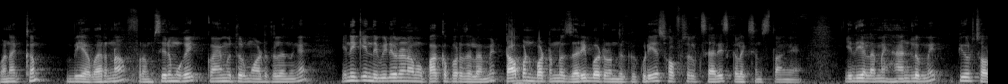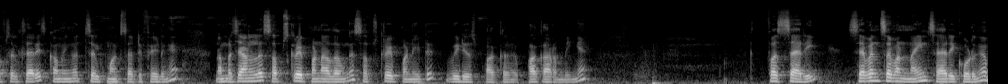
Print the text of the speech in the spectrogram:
வணக்கம். வி வர்ணா ஃப்ரம் சிறுமுகை கோயம்புத்தூர் மாவட்டத்திலேருந்துங்க. இன்றைக்கி இந்த வீடியோவில் நம்ம பார்க்க போகிறது எல்லாமே டாப் அண்ட் பாட்டமில் ஜரி பார்டர் வந்திருக்கக்கூடிய சாஃப்ட் சில்க் சாரீஸ் கலெக்ஷன்ஸ் தாங்க. இது எல்லாமே handloom pure soft silk sarees coming with silk mark சர்டிஃபைடுங்க நம்ம சேனலில் சப்ஸ்கிரைப் பண்ணாதவங்க சப்ஸ்கிரைப் பண்ணிவிட்டு வீடியோஸ் பார்க்க பார்க்க ஆரம்பிங்க. First sari seven seven nine sari கோடுங்க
